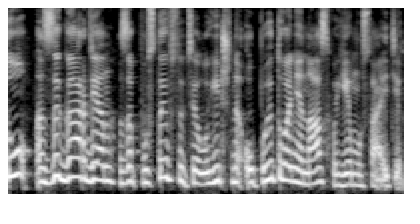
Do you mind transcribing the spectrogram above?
то The Guardian запустив соціологічне опитування на своєму сайті.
